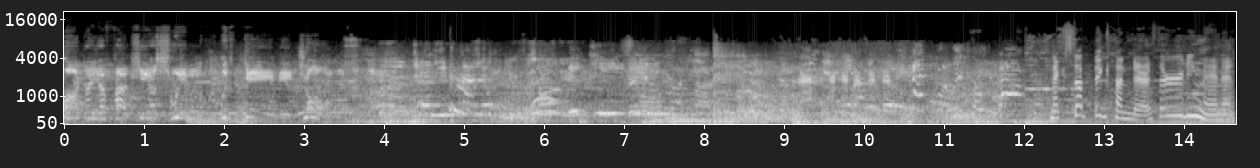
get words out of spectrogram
Or do you fancy a swim with Davy Jones? Tell him that won't be teasing. Next up, Big Thunder, 30 minutes.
